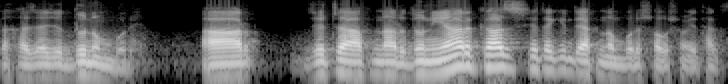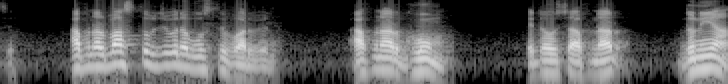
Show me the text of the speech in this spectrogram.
দেখা যায় যে দু নম্বরে, আর যেটা আপনার দুনিয়ার কাজ, সেটা কিন্তু এক নম্বরে সবসময় থাকছে। আপনার বাস্তব জীবনে বুঝতে পারবেন। আপনার ঘুম, এটা হচ্ছে আপনার দুনিয়া।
